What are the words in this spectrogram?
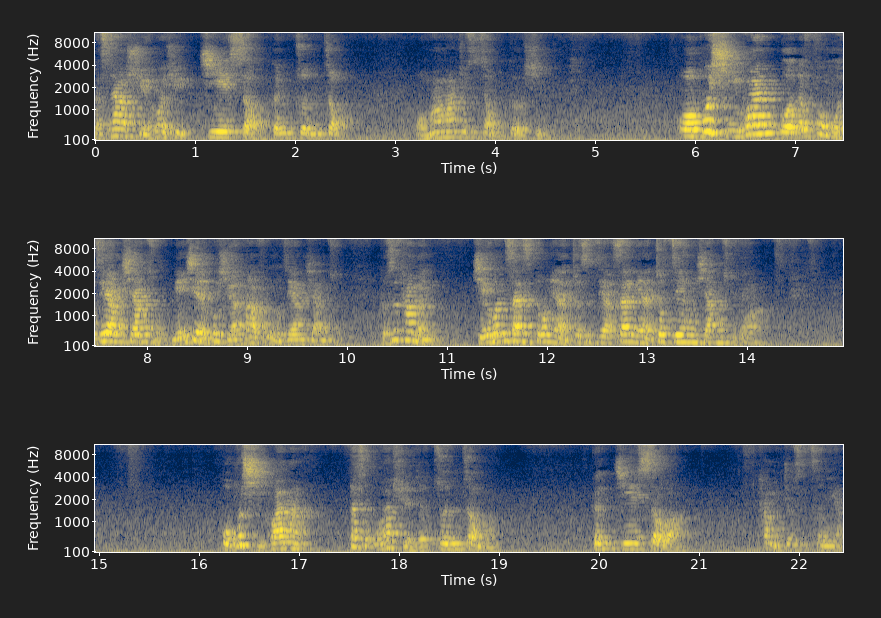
可是她要学会去接受跟尊重，我妈妈就是这种个性。我不喜欢我的父母这样相处，年轻人不喜欢他的父母这样相处，可是他们结婚三十多年来就是这样，三十年来就这样相处啊。我不喜欢啊，但是我要选择尊重啊，跟接受啊，他们就是这样。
